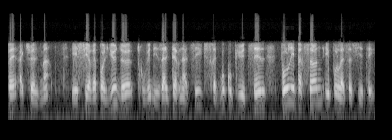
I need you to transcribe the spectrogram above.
fait actuellement et s'il n'y aurait pas lieu de trouver des alternatives qui seraient beaucoup plus utiles pour les personnes et pour la société.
